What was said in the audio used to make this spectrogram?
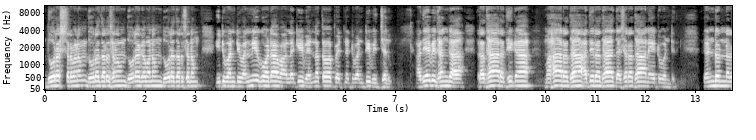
దూరశ్రవణం దూరదర్శనం దూరగమనం దూరదర్శనం ఇటువంటివన్నీ కూడా వాళ్ళకి వెన్నతో పెట్టినటువంటి విద్యలు. అదేవిధంగా రథ రథిక మహారథ అతిరథ దశరథ అనేటువంటిది. రెండున్నర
